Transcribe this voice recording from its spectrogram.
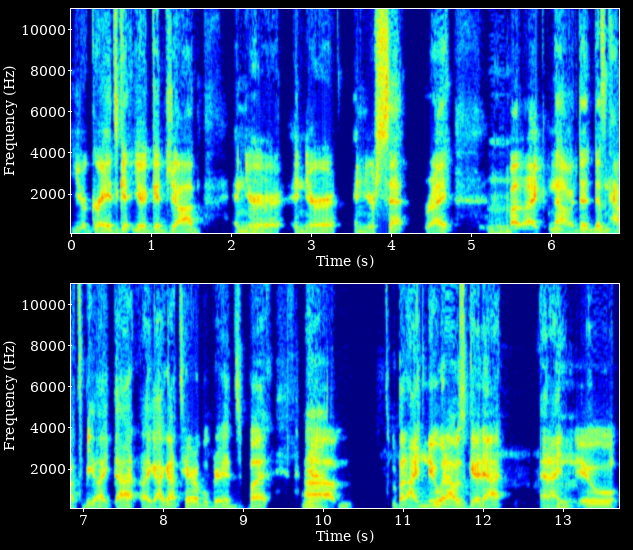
your grades get you a good job, and you're and you're and you're set, right? Mhm. But like, no, it, d- doesn't have to be like that. Like, I got terrible grades, but yeah um, but I knew what I was good at, and I Mhm. knew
